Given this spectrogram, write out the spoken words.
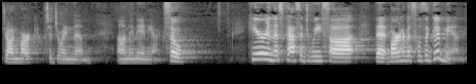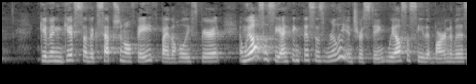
John Mark to join them um, in Antioch. So here in this passage, we saw that Barnabas was a good man, given gifts of exceptional faith by the Holy Spirit. And we also see, I think this is really interesting, we also see that Barnabas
